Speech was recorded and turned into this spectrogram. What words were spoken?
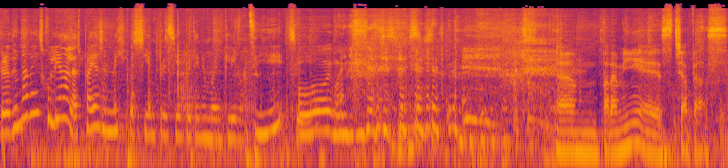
Pero de una vez, Juliana, las playas en México siempre, siempre tienen buen clima. Sí, Sí. uy, bueno. Em, para mí es Chiapas.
